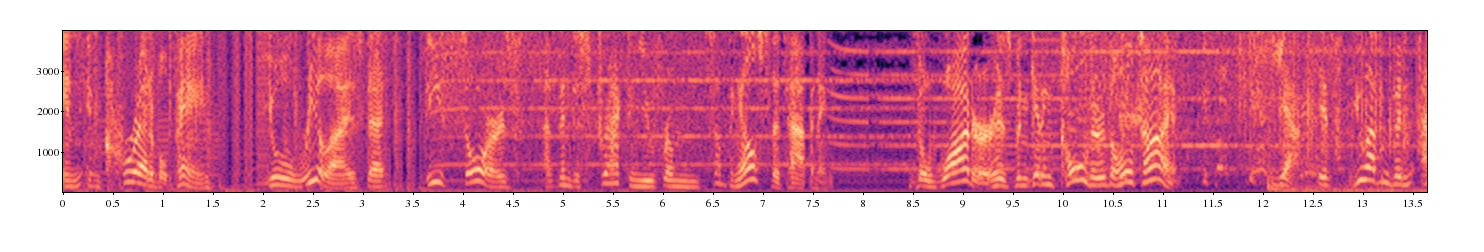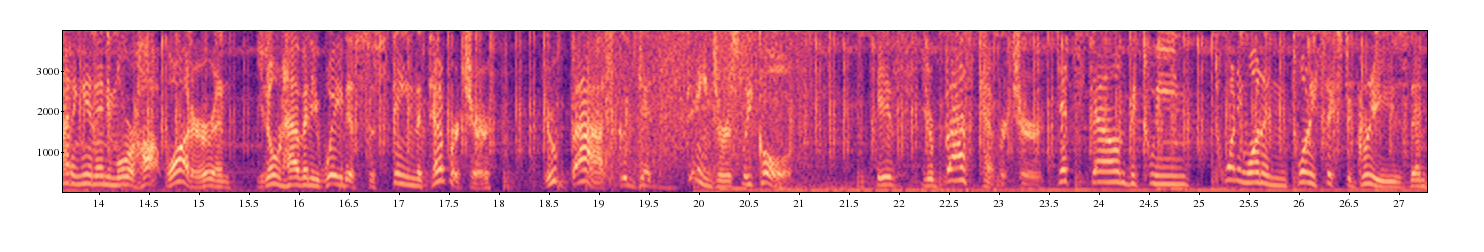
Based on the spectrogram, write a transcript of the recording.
in incredible pain, you'll realize that these sores have been distracting you from something else that's happening. The water has been getting colder the whole time. Yeah, if you haven't been adding in any more hot water and you don't have any way to sustain the temperature, your bath could get dangerously cold. If your bath temperature gets down between 21 and 26 degrees, then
